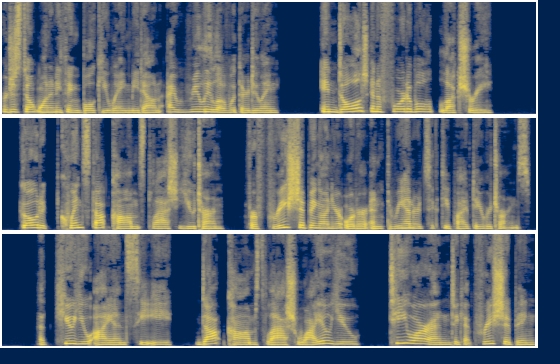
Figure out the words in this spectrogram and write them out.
or just don't want anything bulky weighing me down. I really love what they're doing. Indulge in affordable luxury. Go to quince.com slash U-turn for free shipping on your order and 365 day returns. That's Q-U-I-N-C-E dot com slash Y-O-U-T-U-R-N to get free shipping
